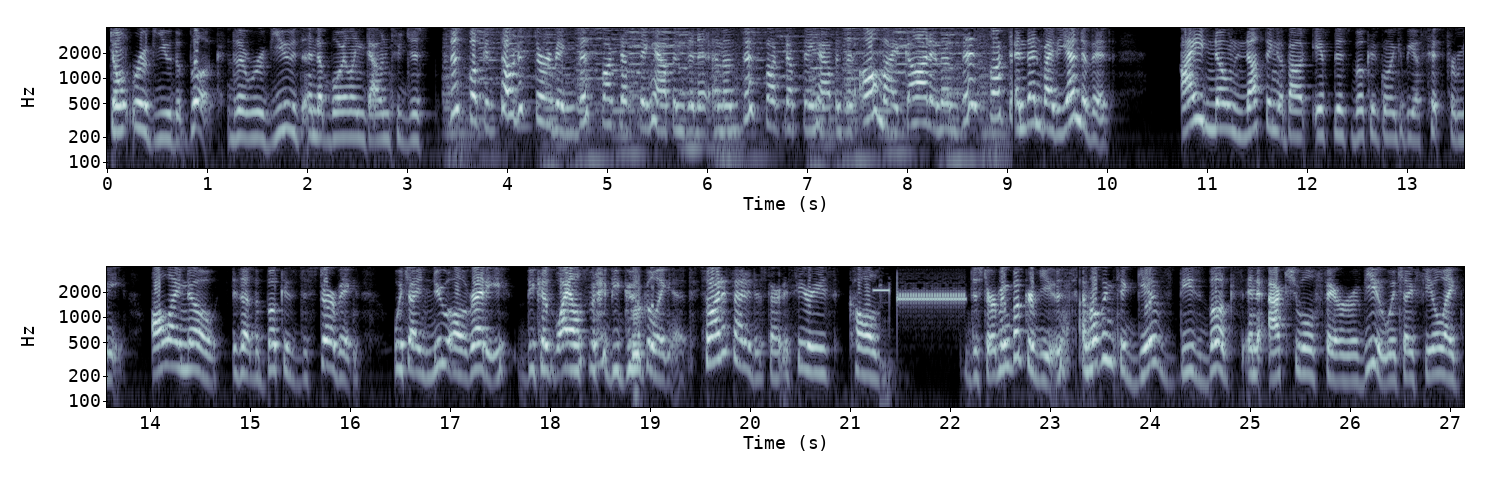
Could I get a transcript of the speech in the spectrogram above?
don't review the book. The reviews end up boiling down to just, this book is so disturbing, this fucked up thing happens in it, and then this fucked up thing happens, and oh my god, and then this fucked And then by the end of it, I know nothing about if this book is going to be a fit for me. All I know is that the book is disturbing, which I knew already, because why else would I be Googling it? So I decided to start a series called disturbing book reviews. I'm hoping to give these books an actual fair review, which I feel like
